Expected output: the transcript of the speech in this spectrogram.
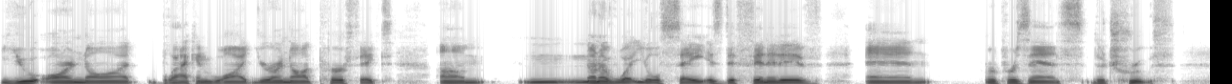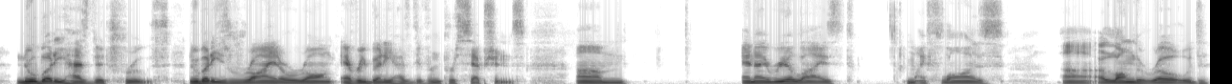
you are not black and white you are not perfect um, none of what you'll say is definitive and represents the truth. Nobody has the truth. Nobody's right or wrong. Everybody has different perceptions. Um, and I realized my flaws uh, along the road.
